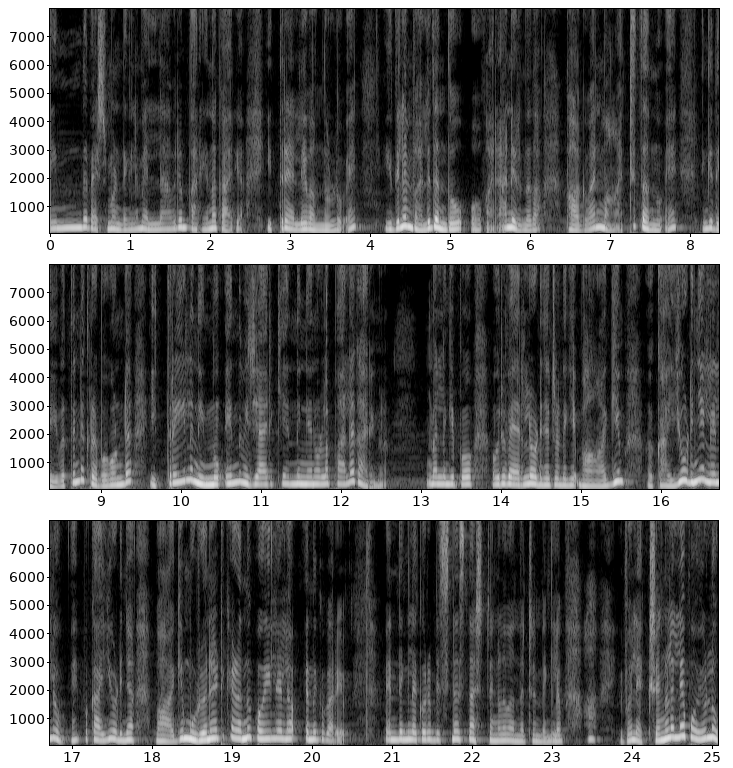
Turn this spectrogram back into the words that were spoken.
എന്ത് വിഷമമുണ്ടെങ്കിലും എല്ലാവരും പറയുന്ന കാര്യമാണ് ഇത്രയല്ലേ വന്നുള്ളൂ ഏ? ഇതിലും വലുതെന്തോ ഓ വരാനിരുന്നതാ ഭഗവാൻ മാറ്റി തന്നു ഏ? അല്ലെങ്കിൽ ദൈവത്തിന്റെ കൃപ കൊണ്ട് ഇത്രയിൽ നിന്നു എന്ന് വിചാരിക്കുക എന്നിങ്ങനെയുള്ള പല കാര്യങ്ങൾ അല്ലെങ്കിൽ ഇപ്പോൾ ഒരു വിരൽ ഒടിഞ്ഞിട്ടുണ്ടെങ്കിൽ ഭാഗ്യം കൈ ഒടിഞ്ഞില്ലല്ലോ. ഇപ്പോൾ കൈ ഒടിഞ്ഞാൽ ഭാഗ്യം മുഴുവനായിട്ട് കിടന്നു പോയില്ലല്ലോ എന്നൊക്കെ പറയും. എന്തെങ്കിലുമൊക്കെ ഒരു ബിസിനസ് നഷ്ടങ്ങൾ വന്നിട്ടുണ്ടെങ്കിലും ആ ഇപ്പോൾ ലക്ഷങ്ങളല്ലേ പോയുള്ളൂ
